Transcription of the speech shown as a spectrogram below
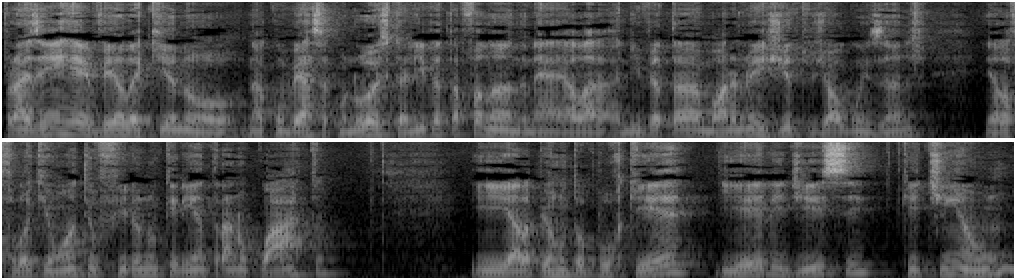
Prazer em revê-la aqui no, na conversa conosco. A Lívia está falando, né? Ela, a Lívia tá, mora no Egito já há alguns anos. E ela falou que ontem o filho não queria entrar no quarto. E ela perguntou por quê. E ele disse que tinha um.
